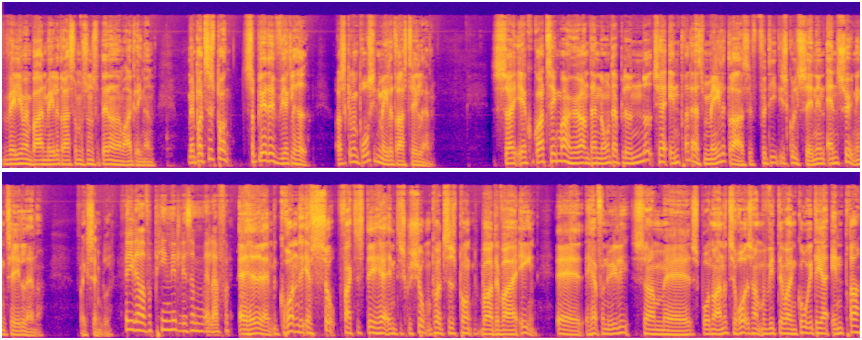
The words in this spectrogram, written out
vælger man bare en mailadresse, som man synes, at den er meget grineren. Men på et tidspunkt, så bliver det virkelighed, og så skal man bruge sin mailadresse til et eller andet. Så jeg kunne godt tænke mig at høre, om der er nogen, der er blevet nødt til at ændre deres mailadresse, fordi de skulle sende en ansøgning til et eller andet, for eksempel. Fordi det var for pinligt, ligesom, eller for... Jeg havde eller. Grunden, jeg så faktisk det her en diskussion på et tidspunkt, hvor der var en øh, her for nylig, som øh, spurgte nogle andre til råds om, hvorvidt det var en god idé at ændre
